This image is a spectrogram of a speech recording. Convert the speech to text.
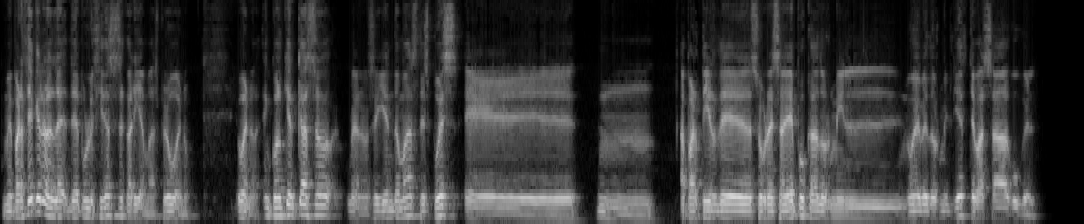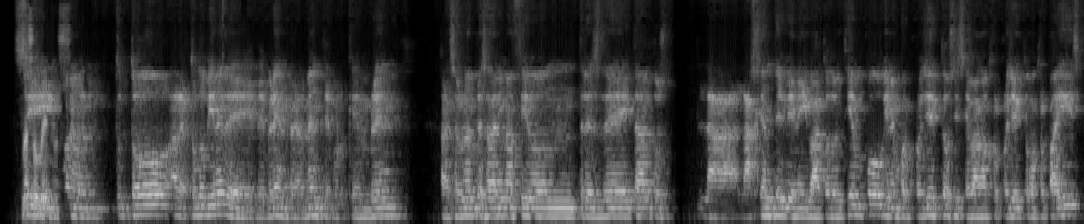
me parecía que de publicidad se sacaría más, pero bueno. Bueno, en cualquier caso, bueno, siguiendo más, después, eh, a partir de sobre esa época, 2009-2010, te vas a Google. Más Sí, o menos. Bueno, to- todo, a ver, todo viene de, de Bren realmente, porque en Bren, al ser una empresa de animación 3D y tal, pues la, la gente viene y va todo el tiempo, vienen por proyectos y se van a otro proyecto en otro país.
